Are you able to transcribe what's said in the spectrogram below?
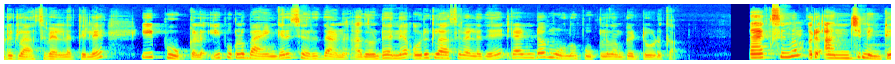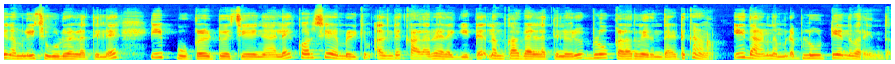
ഒരു ഗ്ലാസ് വെള്ളത്തിൽ ഈ പൂക്കൾ ഈ പൂക്കൾ ഭയങ്കര ചെറുതാണ്. അതുകൊണ്ട് തന്നെ ഒരു ഗ്ലാസ് വെള്ളത്തിൽ രണ്ടോ മൂന്നോ പൂക്കൾ നമുക്ക് ഇട്ട് കൊടുക്കാം. മാക്സിമം ഒരു അഞ്ച് മിനിറ്റ് നമ്മൾ ഈ ചൂടുവെള്ളത്തിൽ ഈ പൂക്കൾ ഇട്ട് വെച്ച് കഴിഞ്ഞാൽ കുറച്ച് കഴിയുമ്പോഴേക്കും അതിന്റെ കളർ ഇളകിയിട്ട് നമുക്ക് ആ വെള്ളത്തിനൊരു ബ്ലൂ കളർ വരുന്നതായിട്ട് കാണാം. ഇതാണ് നമ്മുടെ ബ്ലൂ ടീ എന്ന് പറയുന്നത്.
